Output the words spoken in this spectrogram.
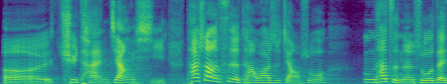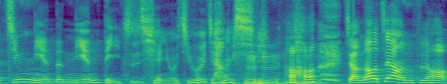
呃去谈降息。他上次的谈话是讲说。嗯，他只能说在今年的年底之前有机会降息。讲到这样子哈，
